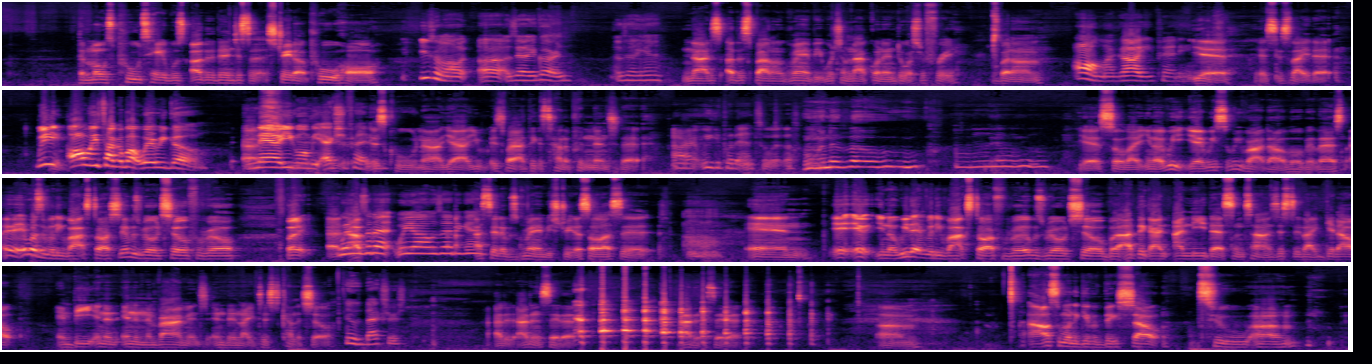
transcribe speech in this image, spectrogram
the most pool tables other than just a straight up pool hall. You talking about uh, Azalea Garden? Azalea. Nah, this other spot on Granby, which I'm not going to endorse for free. But um, Oh my God, you petty. yeah, it's it's like that. We always talk about where we go. And now you gonna be extra petty. It's cool. Nah, yeah, you, it's right. I think it's time to put an end to that. All right, we can put it into it. That's On the low. cool. Yeah, so like you know we yeah we so we rocked out a little bit last night. It wasn't really rock star shit. It was real chill for real. But uh, Where I, was it at? Where y'all was at again? I said it was Granby Street. That's all I said. And it, it you know we didn't really rock star for real. It was real chill. But I think I I need that sometimes just to like get out and be in an in an environment and then like just kind of chill. It was Baxter's. I, did, I didn't say that. I didn't say that. Um, I also want to give a big shout to um,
